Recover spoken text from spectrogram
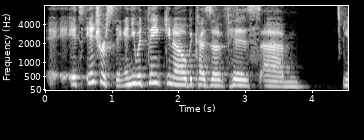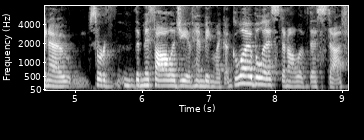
it's interesting, and you would think, you know, because of his. Um, you know, sort of the mythology of him being like a globalist and all of this stuff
